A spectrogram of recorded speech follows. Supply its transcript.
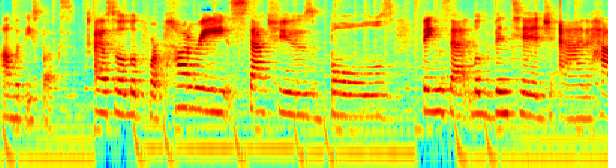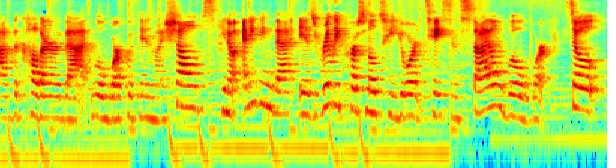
um, with these books. I also look for pottery, statues, bowls, things that look vintage and have the color that will work within my shelves. You know, anything that is really personal to your taste and style will work. So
